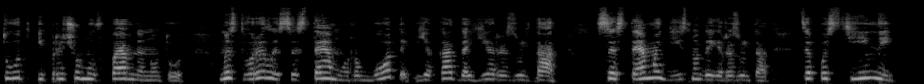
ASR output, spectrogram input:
тут, і причому впевнено тут. Ми створили систему роботи, яка дає результат. Система дійсно дає результат. Це постійний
